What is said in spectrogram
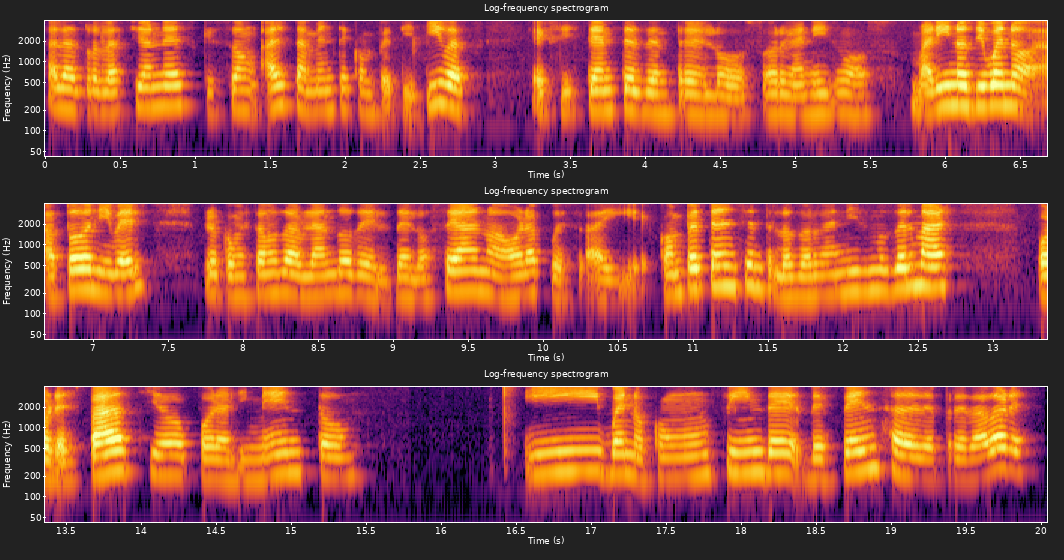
a las relaciones que son altamente competitivas existentes entre los organismos marinos. Y bueno, a todo nivel, pero como estamos hablando del, del océano, ahora pues hay competencia entre los organismos del mar por espacio, por alimento y bueno, con un fin de defensa de depredadores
